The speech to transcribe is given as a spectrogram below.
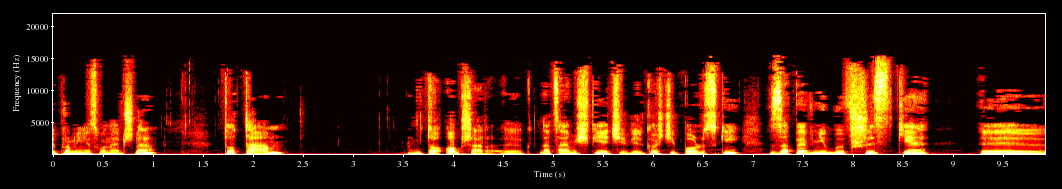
y, promienie słoneczne, to tam to obszar na całym świecie wielkości Polski zapewniłby wszystkie y,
